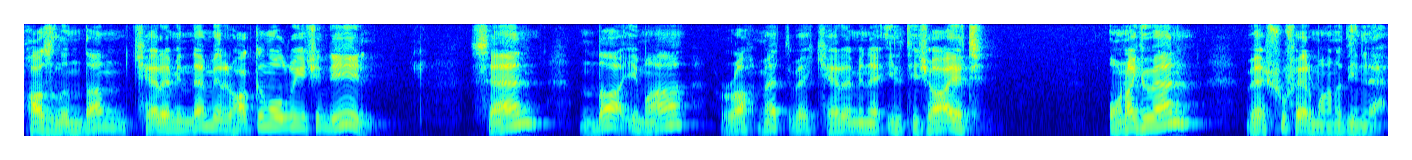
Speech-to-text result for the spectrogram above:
fazlından, kereminden verir. Hakkın olduğu için değil. Sen daima rahmet ve keremine iltica et. Ona güven ve şu fermanı dinle.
